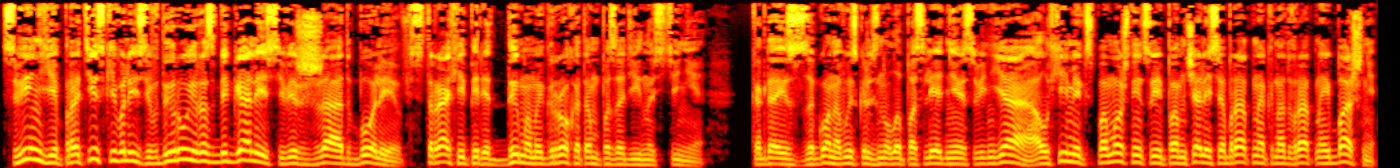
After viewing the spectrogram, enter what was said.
Свиньи протискивались в дыру и разбегались, визжа от боли, в страхе перед дымом и грохотом позади на стене. Когда из загона выскользнула последняя свинья, алхимик с помощницей помчались обратно к надвратной башне.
